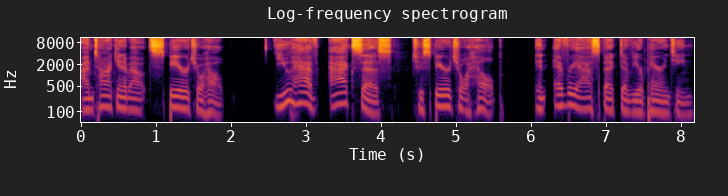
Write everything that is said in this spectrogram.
I'm talking about spiritual help. You have access to spiritual help in every aspect of your parenting.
